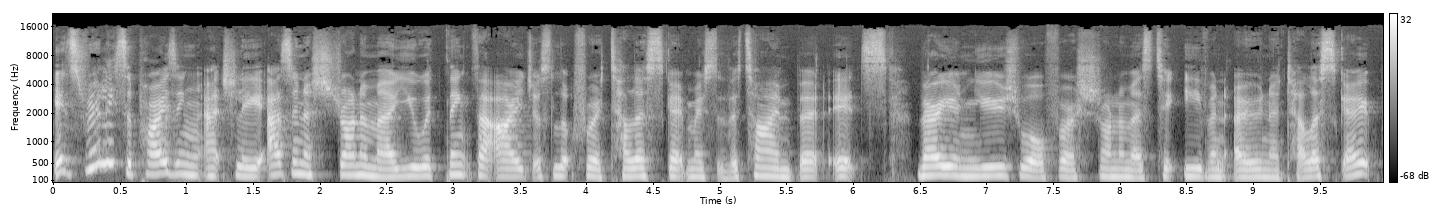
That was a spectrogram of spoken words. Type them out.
It's really surprising, actually. As an astronomer, you would think that I just look for a telescope most of the time, but it's very unusual for astronomers to even own a telescope.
